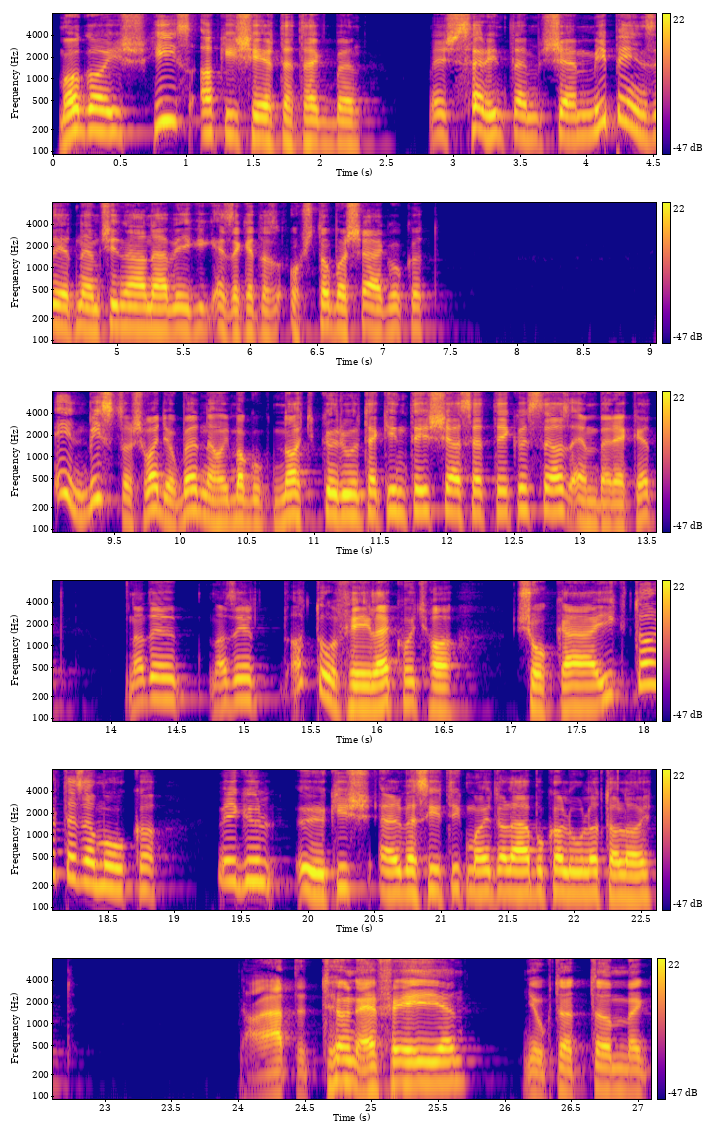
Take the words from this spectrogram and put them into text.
maga is hisz a kísértetekben, és szerintem semmi pénzért nem csinálná végig ezeket az ostobaságokat. Én biztos vagyok benne, hogy maguk nagy körültekintéssel szedték össze az embereket, na de azért attól félek, hogyha sokáig tart ez a móka, végül ők is elveszítik majd a lábuk alól a talajt. Na hát től ne féljen, nyugtattam meg.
